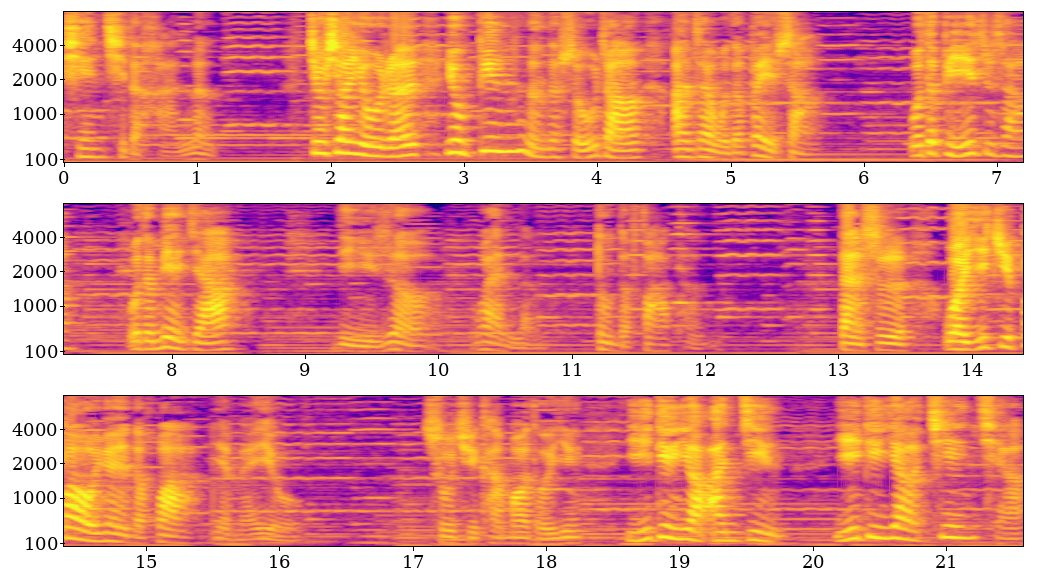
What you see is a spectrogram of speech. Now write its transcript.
天气的寒冷，就像有人用冰冷的手掌按在我的背上、我的鼻子上、我的面颊，里热外冷，冻得发疼。但是我一句抱怨的话也没有。出去看猫头鹰，一定要安静，一定要坚强。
